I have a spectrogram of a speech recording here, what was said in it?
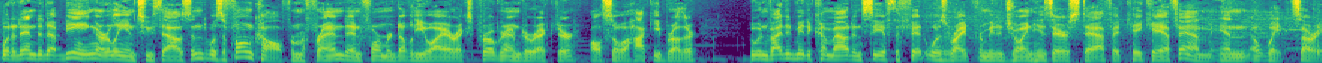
What it ended up being early in 2000 was a phone call from a friend and former WIRX program director, also a hockey brother, who invited me to come out and see if the fit was right for me to join his air staff at KKFM in, oh, wait, sorry,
